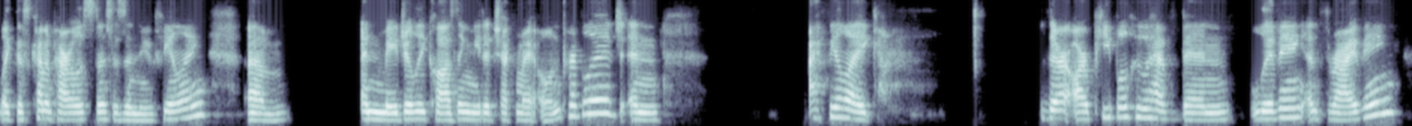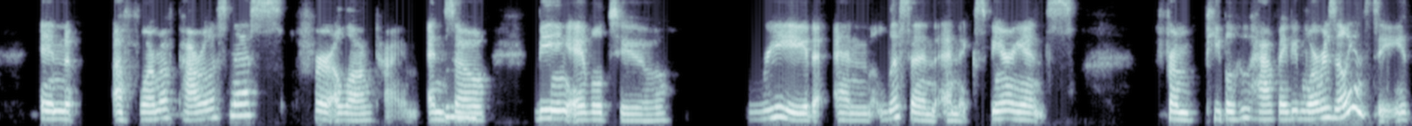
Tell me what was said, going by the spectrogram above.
like this kind of powerlessness is a new feeling um and majorly causing me to check my own privilege and i feel like there are people who have been living and thriving in a form of powerlessness for a long time. And mm-hmm. so being able to read and listen and experience from people who have maybe more resiliency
